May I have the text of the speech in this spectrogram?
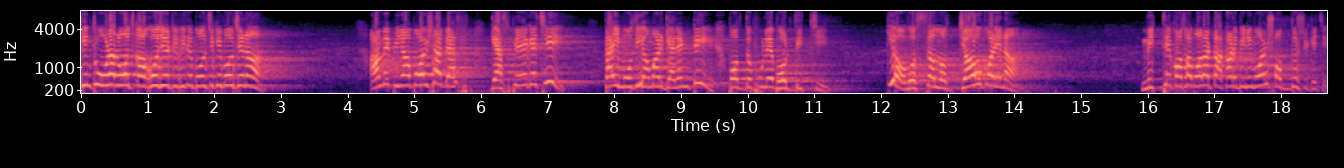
কিন্তু ওরা রোজ কাগজে, টিভিতে বলছে কি বলছে না? আমি বিনা পয়সায় ব্যাস, গ্যাস পেয়ে গেছি, তাই মোদি আমার গ্যারেন্টি, পদ্ম ফুলে ভোট দিচ্ছি। কি অবস্থা, লজ্জাও করে না। মিথ্যে কথা বলা, টাকার বিনিময়ে শব্দ শিখেছে।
